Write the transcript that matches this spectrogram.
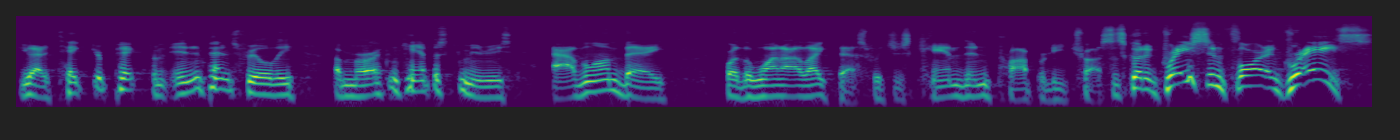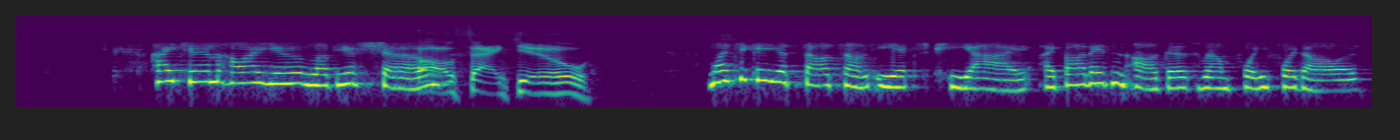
You got to take your pick from Independence Realty, American Campus Communities, Avalon Bay, or the one I like best, which is Camden Property Trust. Let's go to Grace in Florida. Grace. Hi, Jim. How are you? Love your show. Oh, thank you. Want to get your thoughts on EXPI? I bought it in August, around $44,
